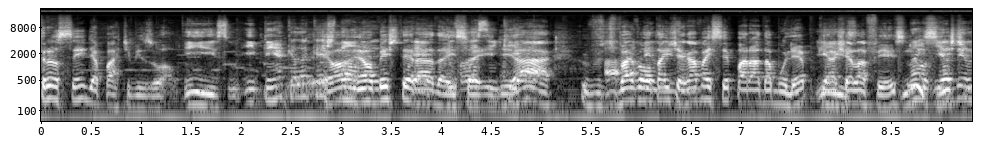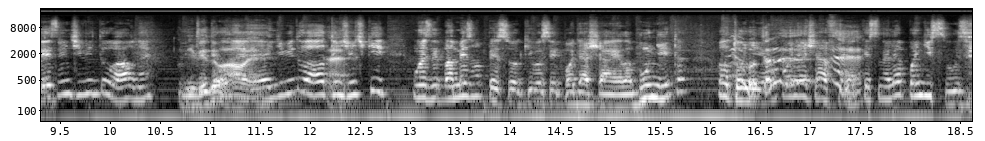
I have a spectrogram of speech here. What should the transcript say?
transcende a parte visual. Isso. E tem aquela É questão. uma, é uma né? besteirada É, isso aí, assim de a- ah, a- vai a voltar a beleza- enxergar, vai separar da mulher porque Isso. acha ela feia. Isso não, Não, existe. e a beleza é individual, né? Individual, Entendeu? é. é. individual. Tem gente que, um exemplo, a mesma pessoa que você pode achar ela bonita, o Tony Outra- pode achar feia, é. porque senão ele apanha de Suzy.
